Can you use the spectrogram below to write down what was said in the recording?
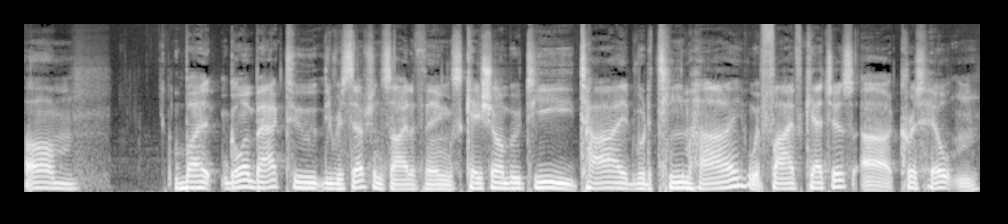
Um, but going back to the reception side of things, Kayshon Boutte tied with a team high with five catches. Uh, Chris Hilton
